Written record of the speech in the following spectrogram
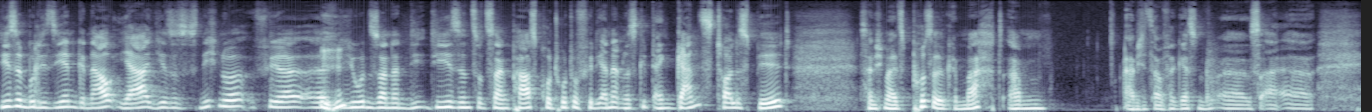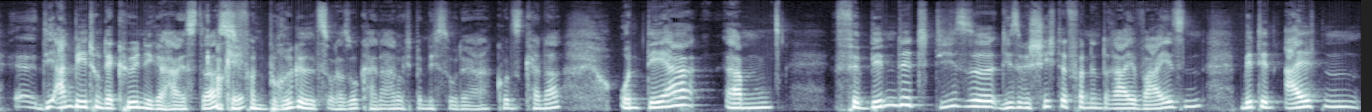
die symbolisieren genau, ja, Jesus ist nicht nur für äh, Mhm. die Juden, sondern die, die sind sozusagen Pass pro Toto für die anderen. Und es gibt ein ganz tolles Bild, das habe ich mal als Puzzle gemacht. Ähm, habe ich jetzt auch vergessen. Äh, es, äh, äh, die Anbetung der Könige heißt das. Okay. Von Brüggels oder so, keine Ahnung, ich bin nicht so der Kunstkenner. Und der ähm, verbindet diese, diese Geschichte von den drei Weisen mit den alten,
